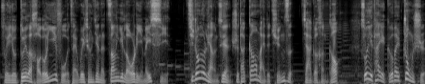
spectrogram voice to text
所以就堆了好多衣服在卫生间的脏衣篓里没洗。其中有两件是她刚买的裙子，价格很高，所以她也格外重视，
